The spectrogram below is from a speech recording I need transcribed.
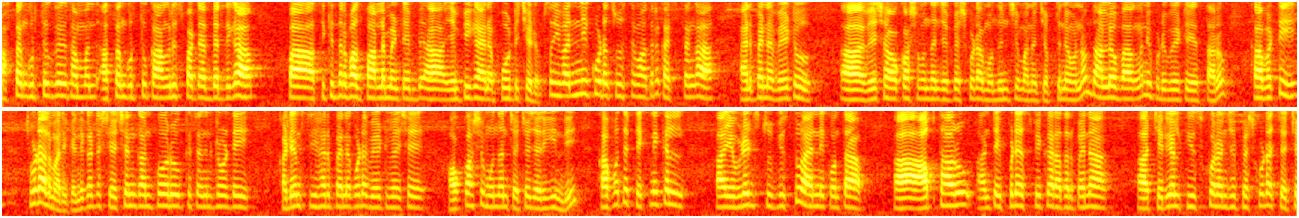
అస్తం గుర్తుకు సంబంధ అస్తం గుర్తు కాంగ్రెస్ పార్టీ అభ్యర్థిగా సికింద్రాబాద్ పార్లమెంట్ ఎంపీ ఎంపీగా ఆయన పోటీ చేయడం. సో ఇవన్నీ కూడా చూస్తే మాత్రం ఖచ్చితంగా ఆయన పైన వేటు వేసే అవకాశం ఉందని చెప్పేసి కూడా ముందు నుంచి మనం చెప్తూనే ఉన్నాం. దానిలో భాగంగా ఇప్పుడు వేటు వేస్తారు. కాబట్టి చూడాలి మరి. ఎందుకంటే శేషన్ కన్పూర్కి చెందినటువంటి కడియం శ్రీహరి పైన కూడా వేటు వేసే అవకాశం ఉందని చర్చ జరిగింది. కాకపోతే టెక్నికల్ ఎవిడెన్స్ చూపిస్తూ ఆయన్ని కొంత ఆపుతారు. అంటే ఇప్పుడే స్పీకర్ అతనిపైన చర్యలు తీసుకోరని చెప్పేసి కూడా చర్చ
